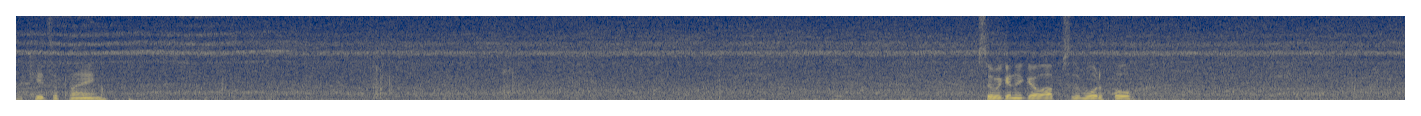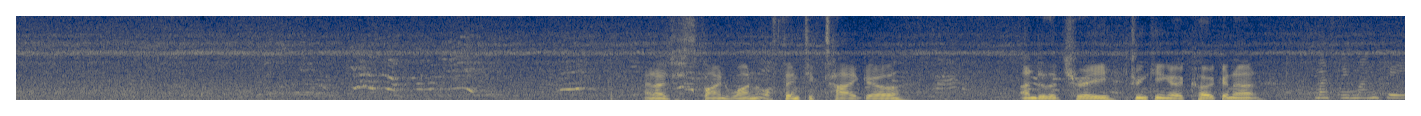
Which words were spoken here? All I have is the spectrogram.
The kids are playing. So we're going to go up to the waterfall. And I just find one authentic Thai girl under the tree drinking a coconut the monkey.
